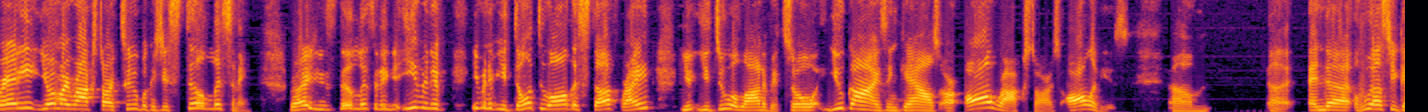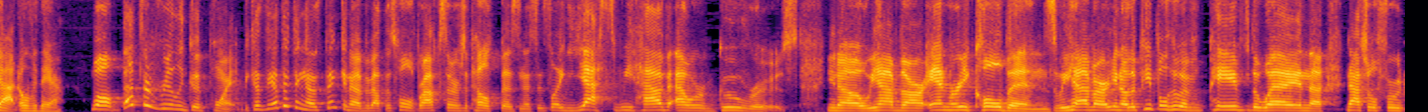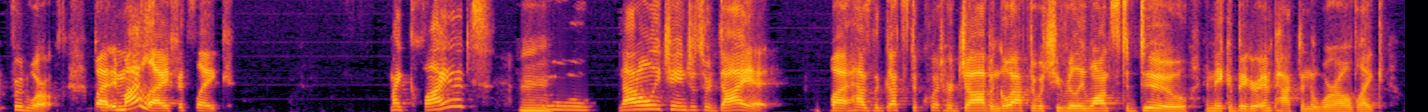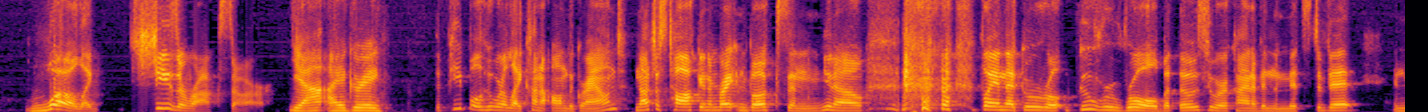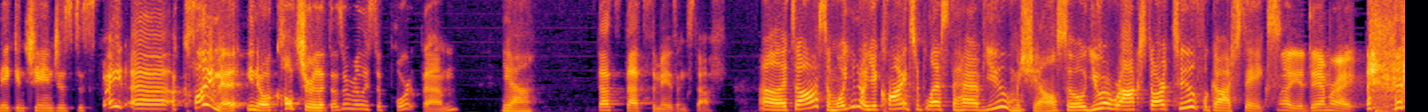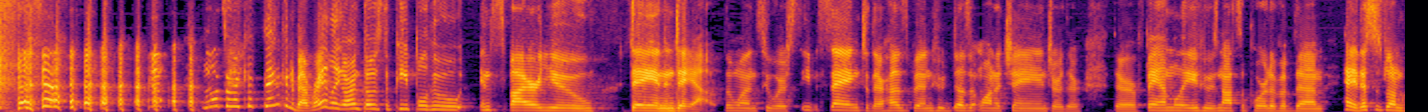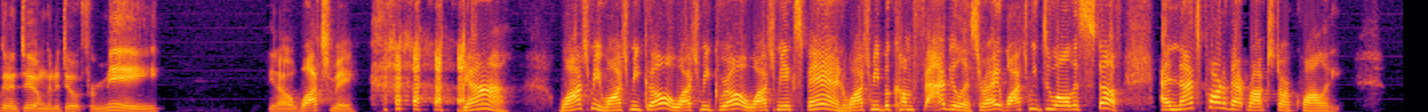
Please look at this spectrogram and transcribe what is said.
Franny, you're my rock star too because you're still listening, right? You're still listening, even if even if you don't do all this stuff, right? You you do a lot of it. So you guys and gals are all rock stars, all of you. Um, uh, and uh, who else you got over there? Well, that's a really good point because the other thing I was thinking of about this whole rock stars of health business is like, yes, we have our gurus. You know, we have our Annemarie Colbins, we have our, you know, the people who have paved the way in the natural food food world. But in my life, it's like my client mm. who not only changes her diet but has the guts to quit her job and go after what she really wants to do and make a bigger impact in the world. Like, whoa, like she's a rock star. Yeah, I agree. The people who are like kind of on the ground, not just talking and writing books and, you know, playing that guru, guru role, but those who are kind of in the midst of it and making changes despite a, a climate, you know, a culture that doesn't really support them. Yeah. That's that's amazing stuff. Oh, that's awesome. Well, you know, your clients are blessed to have you, Michelle. So you're a rock star too, for gosh sakes. Oh, you're damn right. that's what I kept thinking about, right? Like, aren't those the people who inspire you day in and day out? The ones who are saying to their husband who doesn't want to change or their their family who's not supportive of them, "Hey, this is what I'm going to do. I'm going to do it for me." You know, watch me. yeah. Watch me, watch me go, watch me grow, watch me expand, watch me become fabulous, right? Watch me do all this stuff. And that's part of that rock star quality,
